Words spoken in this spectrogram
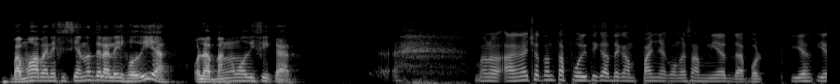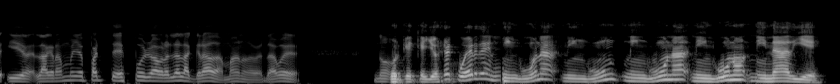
¿Vamos a beneficiarnos de la ley jodida o las van a modificar? Bueno, han hecho tantas políticas de campaña con esas mierdas por, y, es- y- y la gran mayor parte es por hablarle a las gradas, mano, de verdad, pues. No, Porque que yo recuerde, ninguna, ningún, ninguna, ninguno, ni nadie.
